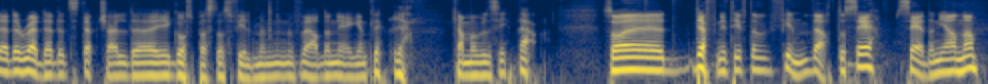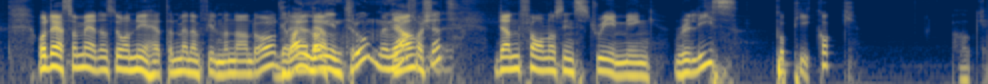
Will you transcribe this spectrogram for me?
Det er the redheaded stepchild eh, i Ghostbusters-filmen-verden, egentlig. Ja. Kan man vel si. Ja. Så eh, definitivt en film verdt å se. Se den gjerne. Og det som er den store nyheten med den filmen da Det var en lang intro, men ja, Ja. fortsett. Den får nå sin streaming-release på Peacock. OK.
